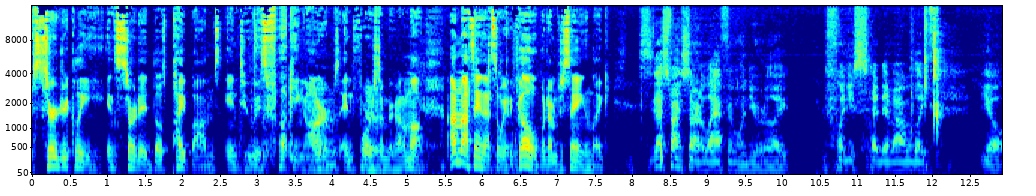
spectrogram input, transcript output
surgically inserted those pipe bombs into his fucking arms and forced Yeah. him to cut them off. I'm not saying that's the way to go, but I'm just saying like That's why I started laughing when you were like, when you said that. I was like, yo,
